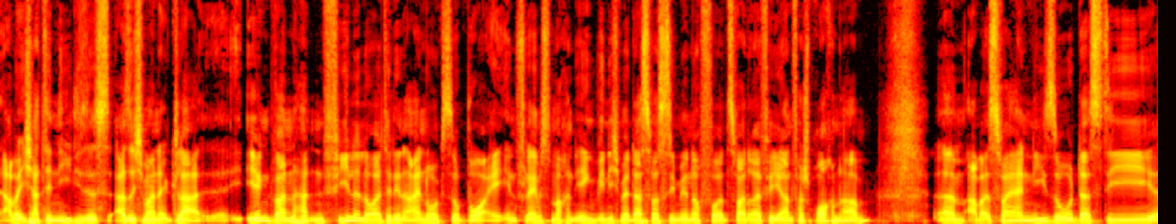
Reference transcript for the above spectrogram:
aber ich hatte nie dieses, also ich meine, klar, irgendwann hatten viele Leute den Eindruck, so, boah, ey, In Flames machen irgendwie nicht mehr das, was sie mir noch vor zwei, drei, vier Jahren versprochen haben. Ähm, aber es war ja nie so, dass die,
